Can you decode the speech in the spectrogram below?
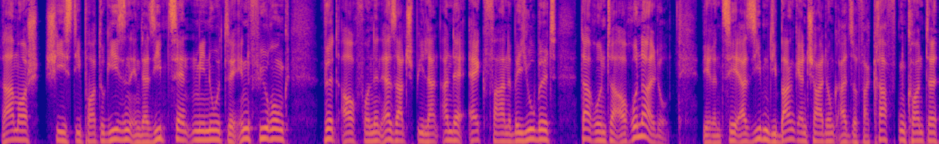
Ramos schießt die Portugiesen in der 17. Minute in Führung, wird auch von den Ersatzspielern an der Eckfahne bejubelt, darunter auch Ronaldo. Während CR7 die Bankentscheidung also verkraften konnte,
